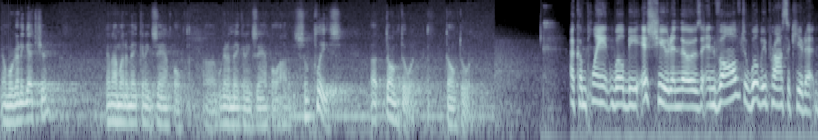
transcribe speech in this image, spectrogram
and we're going to get you, and I'm going to make an example. Uh, we're going to make an example out of you. So please, uh, don't do it. Don't do it. A complaint will be issued and those involved will be prosecuted.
